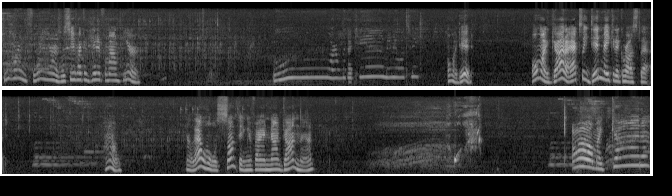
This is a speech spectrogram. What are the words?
240 yards. Let's see if I can hit it from out here. Ooh, I don't think I can. Maybe let's see. Oh, I did. Oh my god, I actually did make it across that. Wow. Now that hole was something if I had not gotten that. Oh my god.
